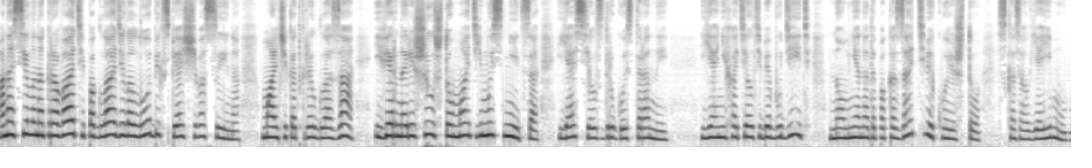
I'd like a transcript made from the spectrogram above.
Она села на кровать и погладила лобик спящего сына. Мальчик открыл глаза и верно решил, что мать ему снится. Я сел с другой стороны. «Я не хотел тебя будить, но мне надо показать тебе кое-что», — сказал я ему.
